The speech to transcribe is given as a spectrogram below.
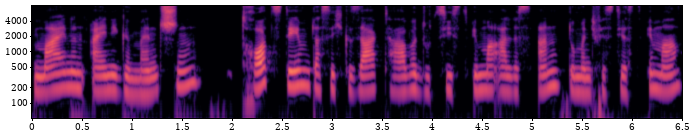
meinen einige Menschen, trotzdem, dass ich gesagt habe, du ziehst immer alles an, du manifestierst immer,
